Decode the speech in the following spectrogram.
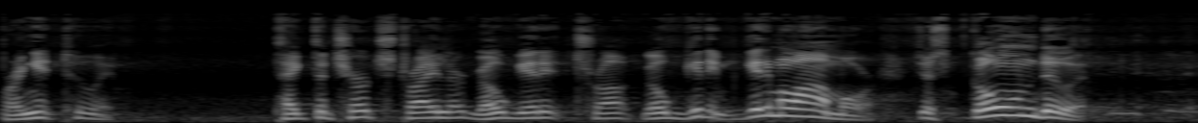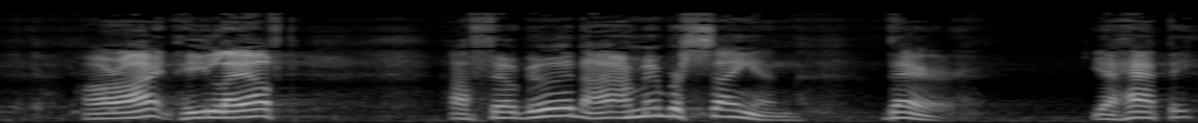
Bring it to him. Take the church trailer, go get it, truck, go get him. Get him a lawnmower. Just go and do it. All right, he left. I felt good. And I remember saying, There, you happy?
